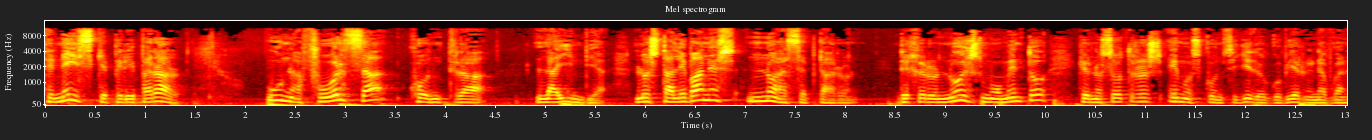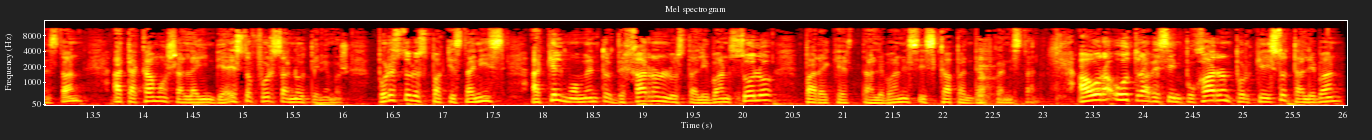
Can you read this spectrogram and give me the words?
tenéis que preparar una fuerza contra la India. Los talibanes no aceptaron dijeron, no es momento que nosotros hemos conseguido el gobierno en Afganistán, atacamos a la India, esta fuerza no tenemos. Por esto los pakistaníes aquel momento dejaron los talibán solo para que los talibanes escapan de Afganistán. Ahora otra vez empujaron porque estos talibán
